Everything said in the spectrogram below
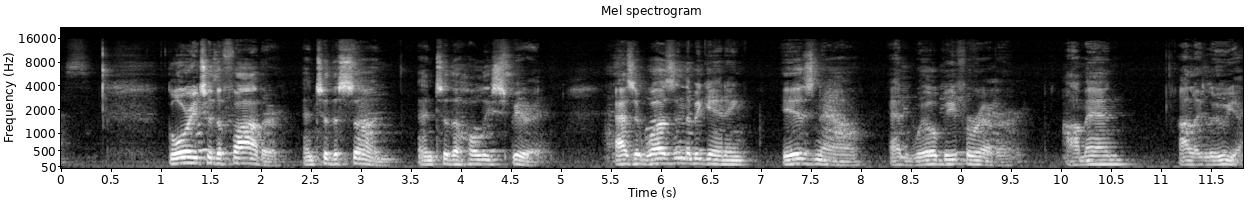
us. Glory to the Father, and to the Son, and to the Holy Spirit, as it was in the beginning, is now, and will be forever. Amen. Alleluia.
